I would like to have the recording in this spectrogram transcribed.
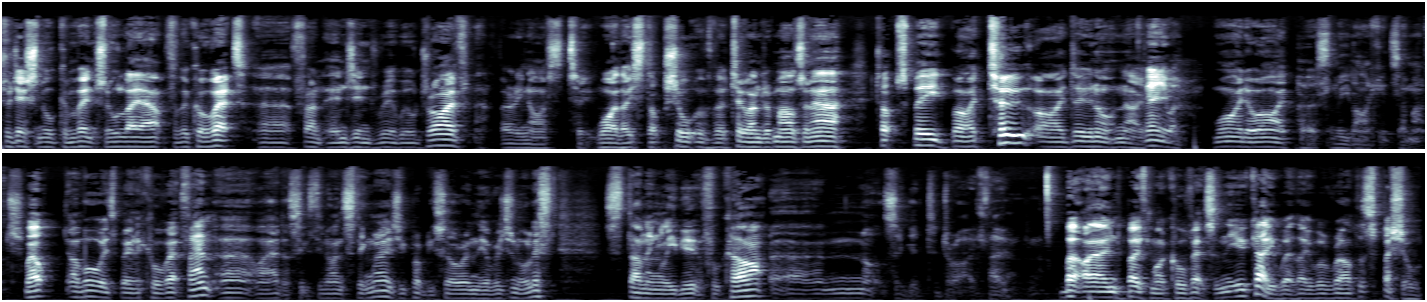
Traditional conventional layout for the Corvette, uh, front engined rear wheel drive, very nice too. Why they stopped short of the 200 miles an hour top speed by two, I do not know. Anyway, why do I personally like it so much? Well, I've always been a Corvette fan. Uh, I had a 69 Stingray, as you probably saw in the original list. Stunningly beautiful car, uh, not so good to drive though. But I owned both my Corvettes in the UK, where they were rather special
